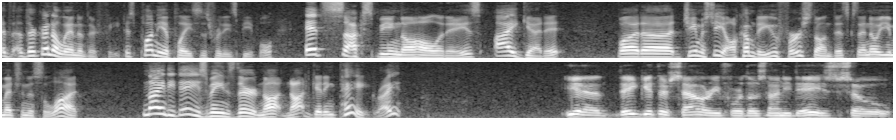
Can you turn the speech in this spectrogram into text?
they're going to land on their feet. There's plenty of places for these people. It sucks being the holidays. I get it. But uh, James G, I'll come to you first on this because I know you mentioned this a lot. 90 days means they're not not getting paid, right? Yeah, they get their salary for those 90 days. So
